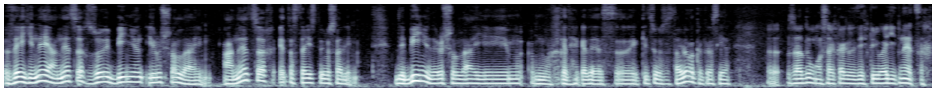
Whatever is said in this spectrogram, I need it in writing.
Вегине анецах зой биньян Иерушалаем. Анецах – это строительство Иерусалима. Да биньян Иерушалаем, когда, когда я с Кицу составлял, как раз я задумался, а как же здесь переводить Нецах.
